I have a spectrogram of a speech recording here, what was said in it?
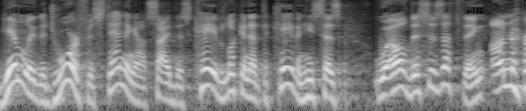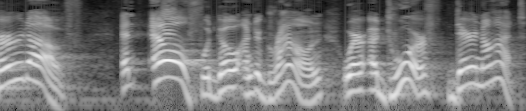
Gimli, the dwarf, is standing outside this cave looking at the cave and he says, Well, this is a thing unheard of. An elf would go underground where a dwarf dare not.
